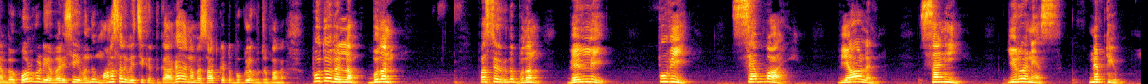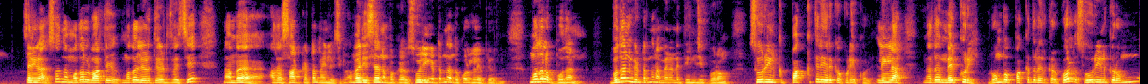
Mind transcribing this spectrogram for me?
நம்ம கோள்களுடைய வரிசையை வந்து மனசில் வச்சுக்கிறதுக்காக நம்ம ஷார்ட்கட் புக்கில் கொடுத்துருப்பாங்க. புது வெள்ளம் புதன். ஃபஸ்ட்டு இருக்குது புதன். வெள்ளி புவி செவ்வாய். வியாழன் சனி யுரேனியஸ் நெப்டியூன். சரிங்களா? ஸோ இந்த முதல் வார்த்தை முதல் எழுத்து எடுத்து வச்சு நம்ம அதை ஷார்ட்கட்டாக மைண்டில் வச்சுக்கலாம். வரிசை நமக்கு சூரியன்கிட்ட அந்த கோள்கள் எப்படி வருது முதல்ல புதன். புதன்கிட்ட இருந்து நம்ம என்னென்ன தெரிஞ்சுக்க போகிறோம் சூரியனுக்கு பக்கத்திலே இருக்கக்கூடிய கோள் இல்லைங்களா? அதாவது மெர்க்குரி ரொம்ப பக்கத்தில் இருக்கிற கோள் சூரியனுக்கு ரொம்ப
